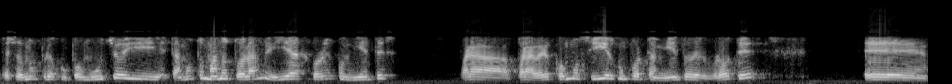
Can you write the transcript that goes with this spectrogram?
eso nos preocupó mucho y estamos tomando todas las medidas correspondientes para, para ver cómo sigue el comportamiento del brote, eh,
